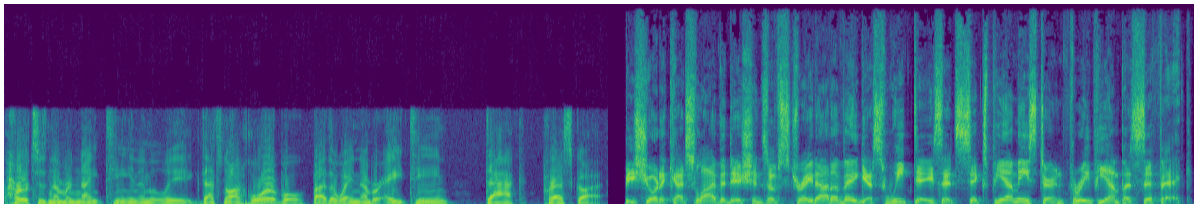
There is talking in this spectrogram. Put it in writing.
Hurts is number 19 in the league. That's not horrible. By the way, number 18, Dak Prescott. Be sure to catch live editions of Straight Out of Vegas weekdays at 6 p.m. Eastern, 3 p.m. Pacific.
